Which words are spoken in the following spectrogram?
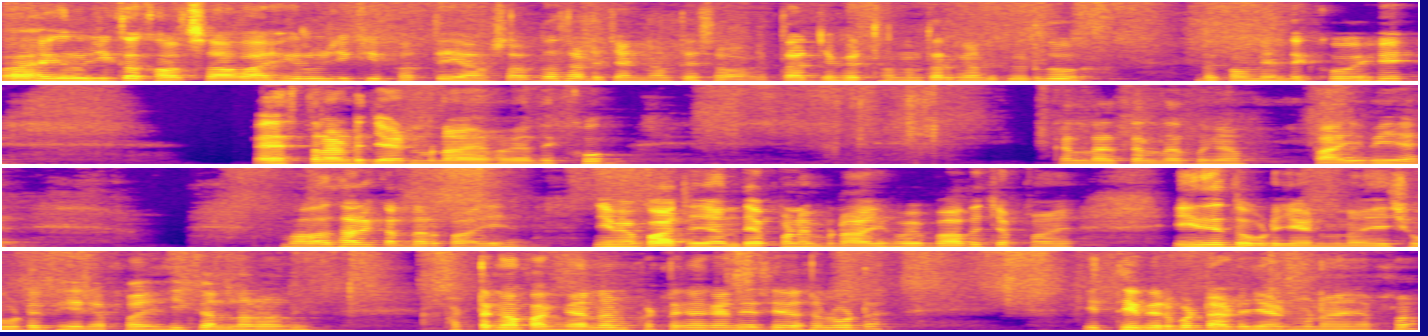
ਵਾਹਿਗੁਰੂ ਜੀ ਕਾ ਖਾਲਸਾ, ਵਾਹਿਗੁਰੂ ਜੀ ਕੀ ਫਤਿਹ। ਆਪ ਸਭ ਦਾ ਸਾਡੇ ਚੈਨਲ ਤੇ ਸਵਾਗਤ ਹੈ। ਅੱਜ ਫਿਰ ਤੁਹਾਨੂੰ ਦਰੀਆਂ ਦੀ ਵੀਡੀਓ ਦਿਖਾਉਂਦੇ ਹਾਂ। ਦੇਖੋ ਇਹ, ਇਸ ਤਰ੍ਹਾਂ ਡਿਜ਼ਾਈਨ ਬਣਾਇਆ ਹੋਇਆ, ਦੇਖੋ। ਕਲਰ ਕਲਰ ਦੀਆਂ ਪਾਏ ਹੋਏ ਆ। ਬਹੁਤ ਸਾਰੇ ਕਲਰ ਪਾਏ ਆ। ਜਿਵੇਂ ਬਚ ਜਾਂਦੇ ਆਪਣੇ ਬਣਾਏ ਹੋਏ, ਬਾਅਦ ਚ ਆਪਾਂ ਇਹਦੇ ਦੋ ਡਿਜ਼ਾਈਨ ਬਣਾਏ, ਛੋਟੇ ਫਿਰ ਆਪਾਂ ਇਹੀ ਕਲਰਾਂ ਨੇ ਫੱਟੀਆਂ ਪਾਈਆਂ ਇਹਨਾਂ ਨੂੰ ਫੱਟੀਆਂ ਕਹਿੰਦੇ ਸੀ ਅਸਲੋਟ ਇੱਥੇ ਫਿਰ ਵੱਡਾ ਡਿਜ਼ਾਈਨ ਬਣਾਇਆ ਆਪਾਂ।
